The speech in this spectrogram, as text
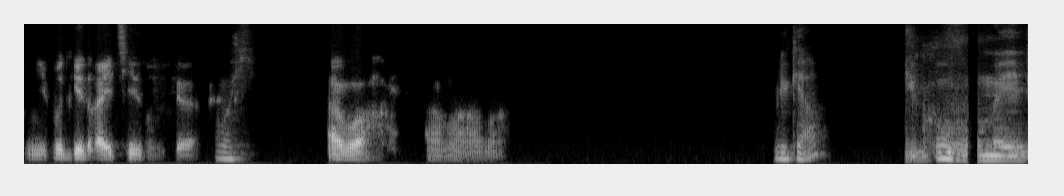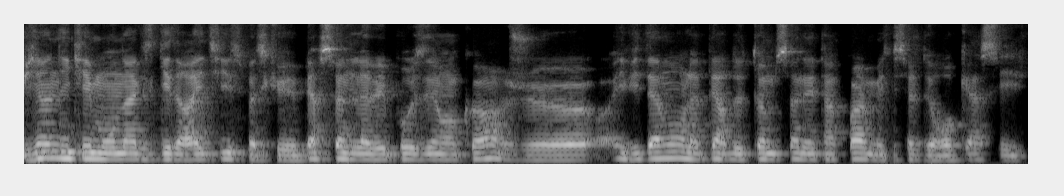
du niveau de Gedraitis. Donc, oui. à voir. À voir, à voir. Lucas? Du coup, vous m'avez bien niqué mon axe Giedraitis parce que personne ne l'avait posé encore. Je... Évidemment, la paire de Thompson est incroyable, mais celle de Roca, c'est...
